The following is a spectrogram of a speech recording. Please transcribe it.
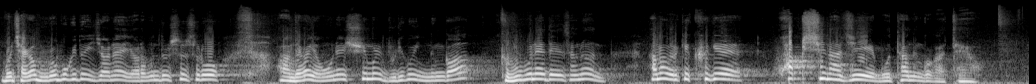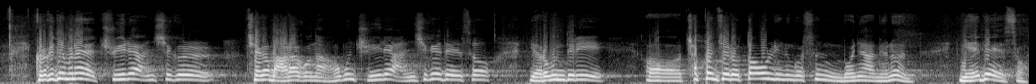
뭐 제가 물어보기도 이전에 여러분들 스스로 아, 내가 영혼의 쉼을 누리고 있는가? 그 부분에 대해서는 아마 그렇게 크게 확신하지 못하는 것 같아요. 그렇기 때문에 주일의 안식을 제가 말하거나 혹은 주일의 안식에 대해서 여러분들이 어, 첫 번째로 떠올리는 것은 뭐냐 하면은 예배에서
